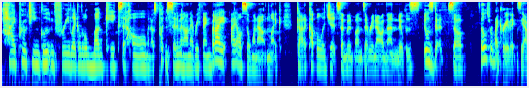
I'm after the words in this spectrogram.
high protein, gluten free, like a little mug cakes at home, and I was putting cinnamon on everything. But I I also went out and like got a couple legit cinnamon buns every now and then. And it was it was good. So those were my cravings. Yeah.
